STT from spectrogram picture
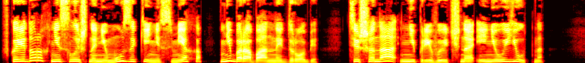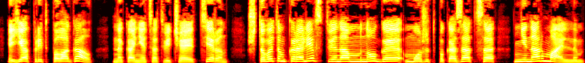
в коридорах не слышно ни музыки, ни смеха, ни барабанной дроби. Тишина непривычна и неуютна. «Я предполагал», — наконец отвечает Теран, «что в этом королевстве нам многое может показаться ненормальным.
